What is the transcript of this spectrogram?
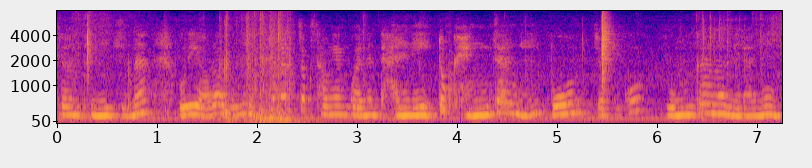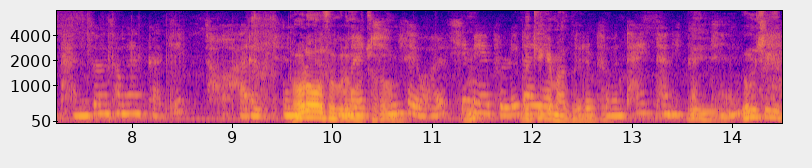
그런 분이지만 우리 여러분은 표면적 성향과는 달리 또 굉장히 모험적이고 용감함이라는 반전 성향까지 저 아래 있습니다. 더러워서 그런 정말 것처럼 긴 세월 심해의 느끼게 블루다이아몬드를 만들려고. 품은 타이타닉 이 같은 음식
